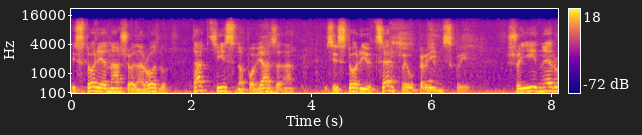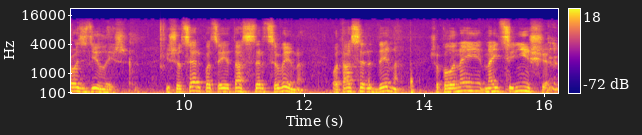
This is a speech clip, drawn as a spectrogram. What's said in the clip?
Історія нашого народу так тісно пов'язана з історією церкви української, що її не розділиш. І що церква це є та серцевина, ота середина, що коло неї найцінніше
